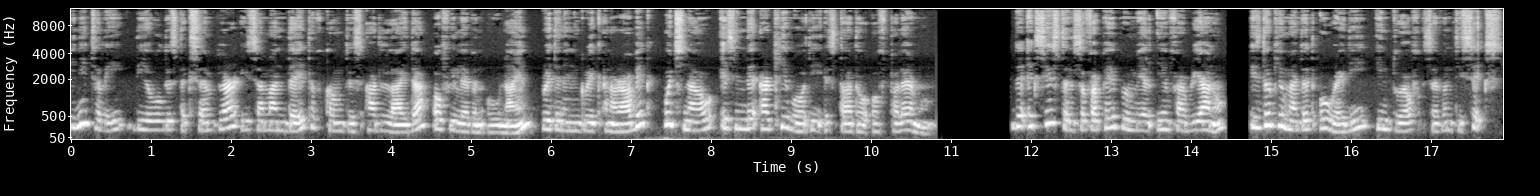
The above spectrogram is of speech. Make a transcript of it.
In Italy, the oldest exemplar is a mandate of Countess Adelaida of 1109, written in Greek and Arabic, which now is in the Archivio di Stato of Palermo. The existence of a paper mill in Fabriano is documented already in 1276,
